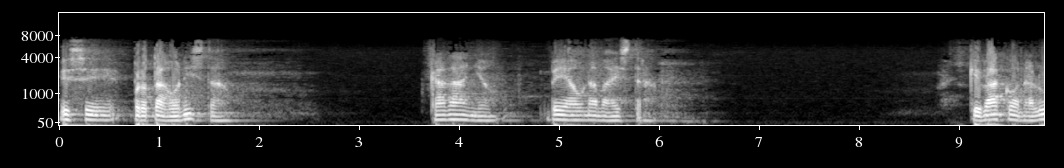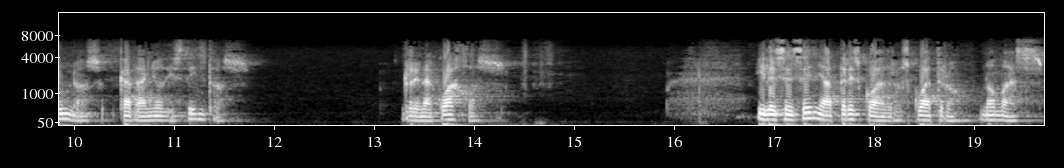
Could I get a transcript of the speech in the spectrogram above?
ese protagonista cada año ve a una maestra que va con alumnos cada año distintos, renacuajos, y les enseña tres cuadros, cuatro, no más.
